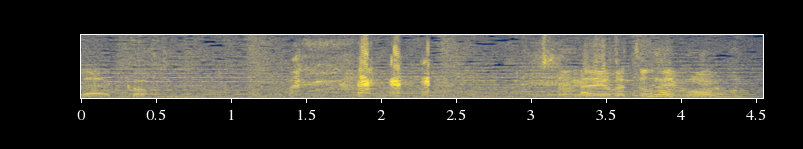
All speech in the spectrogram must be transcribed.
Il a cop. Allez, retournez-vous.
